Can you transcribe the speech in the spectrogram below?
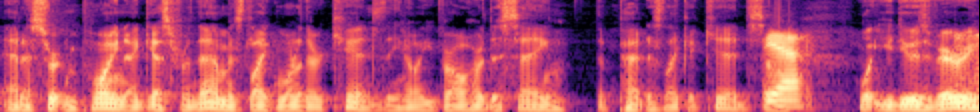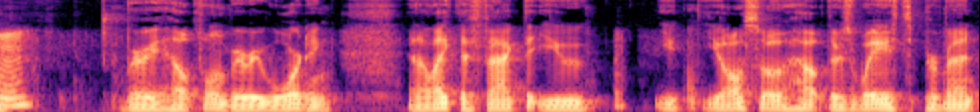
at a certain point, I guess for them, it's like one of their kids. You know, you've all heard the saying, "The pet is like a kid." So yeah what you do is very Mhm. very helpful and very rewarding. And I like the fact that you you you also help. There's ways to prevent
